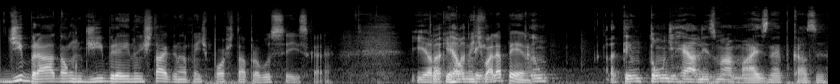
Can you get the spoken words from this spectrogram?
dibrar, dar um dibre aí no Instagram pra gente postar para vocês, cara. E ela, porque ela realmente vale a pena. Um, ela tem um tom de realismo a mais, né, por causa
